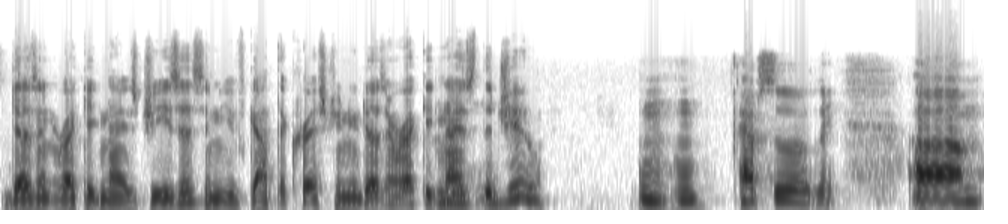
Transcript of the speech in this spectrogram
who doesn't recognize Jesus, and you've got the Christian who doesn't recognize the Jew. Mm-hmm. Absolutely. Um,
